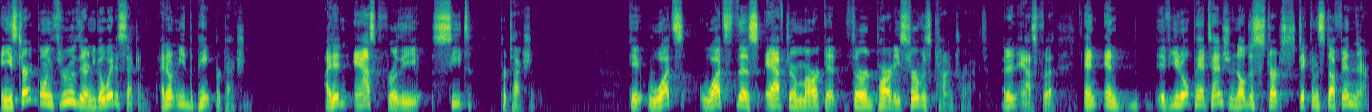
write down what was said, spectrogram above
And you start going through there and you go, wait a second, I don't need the paint protection. I didn't ask for the seat protection. Okay, what's what's this aftermarket third party service contract? I didn't ask for that. And and if you don't pay attention, they'll just start sticking stuff in there.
